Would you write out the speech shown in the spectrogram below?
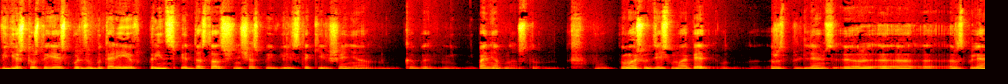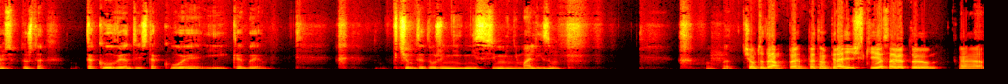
видишь, то, что я использую батарею, в принципе, достаточно. Сейчас появились такие решения, как бы непонятно, что... Понимаешь, вот здесь мы опять распределяемся, э, э, э, распыляемся, потому что такой вариант есть такое, и как бы в чем-то это уже не, не совсем минимализм. В чем-то да. Поэтому периодически я советую э,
